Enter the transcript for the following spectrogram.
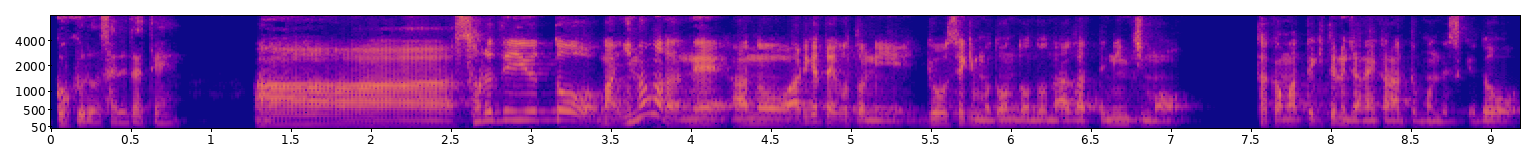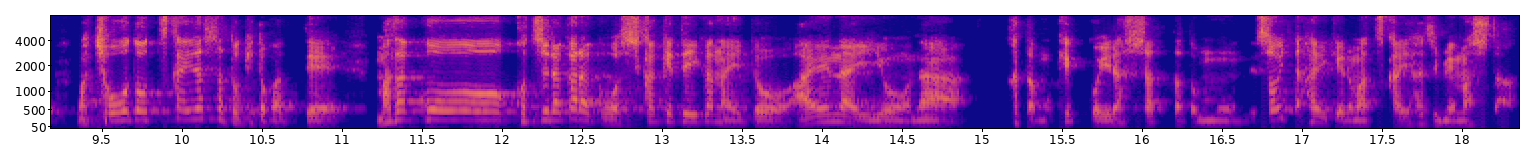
ご苦労された点。ああ、それで言うと、まあ今はね、あの、ありがたいことに業績もどんどんどんどん上がって認知も高まってきてるんじゃないかなと思うんですけど、まあちょうど使い出した時とかって、またこう、こちらからこう仕掛けていかないと会えないような方も結構いらっしゃったと思うんで、そういった背景でまあ使い始めました。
